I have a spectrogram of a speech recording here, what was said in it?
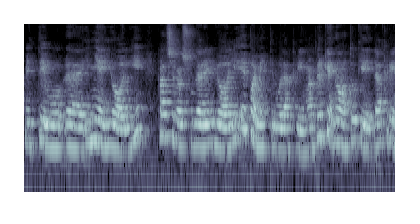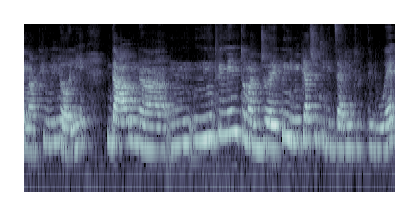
mettevo eh, i miei oli, facevo asciugare gli oli e poi mettevo la crema perché noto che la crema più gli oli dà una, un nutrimento maggiore quindi mi piace utilizzarli tutti e due.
